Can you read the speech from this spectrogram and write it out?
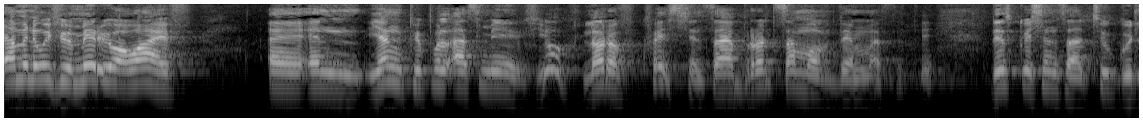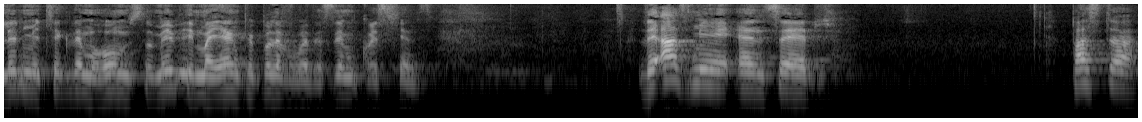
I mean, if you marry your wife, uh, and young people ask me, a lot of questions. I brought some of them. I said, these questions are too good. Let me take them home. So maybe my young people have got the same questions. They asked me and said, Pastor,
